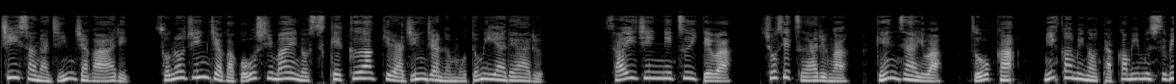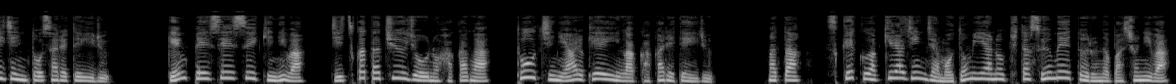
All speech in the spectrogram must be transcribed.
小さな神社があり、その神社が合祀前の助久明神社の元宮である。祭神については、諸説あるが、現在は増加、三上の高見結び神とされている。源平清水記には、実方中将の墓が、当地にある経緯が書かれている。また、助久明神社元宮の北数メートルの場所には、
